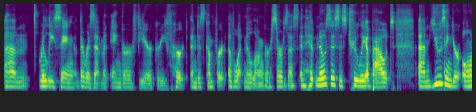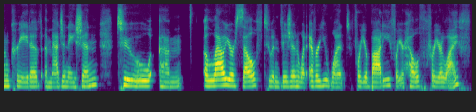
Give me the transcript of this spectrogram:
um, releasing the resentment, anger, fear, grief, hurt, and discomfort of what no longer serves us. And hypnosis is truly about um, using your own creative imagination to um, allow yourself to envision whatever you want for your body, for your health, for your life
